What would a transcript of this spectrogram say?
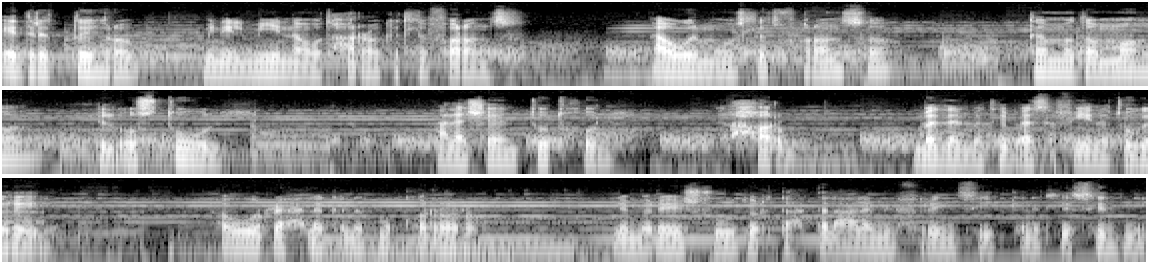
قدرت تهرب من المينا واتحركت لفرنسا. أول ما وصلت فرنسا تم ضمها للأسطول علشان تدخل الحرب بدل ما تبقى سفينة تجارية. أول رحلة كانت مقررة لماريا شرودر تحت العلم الفرنسي كانت لسيدني.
